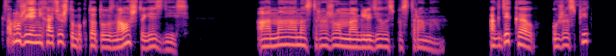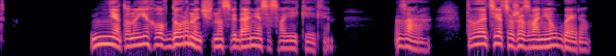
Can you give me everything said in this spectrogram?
К тому же я не хочу, чтобы кто-то узнал, что я здесь». Она настороженно огляделась по сторонам. «А где Кэл? Уже спит?» «Нет, он уехал в Дорнич на свидание со своей Кейтлин». «Зара, твой отец уже звонил Берил.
